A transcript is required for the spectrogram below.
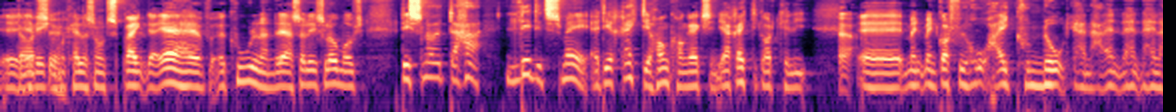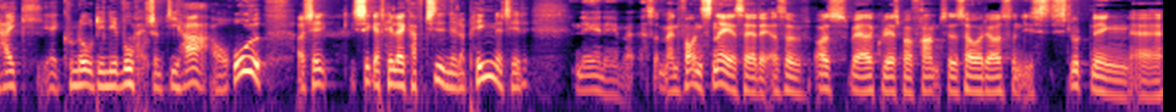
øh, jeg ved ikke, hvad man kalder sådan nogle spring der, ja, kuglerne der, så er det i slow motion. Det er sådan noget, der har lidt et smag af det rigtige Hong Kong action, jeg rigtig godt kan lide. Ja. Øh, men, men Godfrey Ho har ikke kunnet nå det, han har, han, han, han har ikke øh, kunnet nå det niveau, Nej. som de har overhovedet, og selv, sikkert heller ikke haft tiden eller pengene til det. Nej, nej, men, altså, man får en snas af det. Altså, også hvad jeg kunne læse mig frem til, så var det også sådan i slutningen af,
